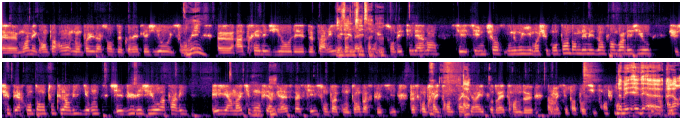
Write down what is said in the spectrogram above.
Euh, moi, mes grands-parents n'ont pas eu la chance de connaître les JO. Ils sont nés euh, après les JO les- de Paris. Le et là, 24, ils, sont, ouais. ils sont décédés avant. C'est c'est une chance inouïe. Moi, je suis content d'emmener mes enfants voir les JO. Je suis super content. Toute leur vie, ils diront j'ai vu les JO à Paris. Et il y en a qui vont faire grève parce qu'ils sont pas contents, parce que si, parce qu'on travaille 35 heures, il faudrait 32. Non, mais c'est pas possible, franchement. Non mais euh, alors,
